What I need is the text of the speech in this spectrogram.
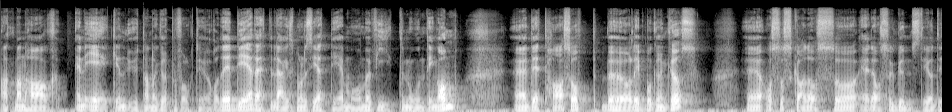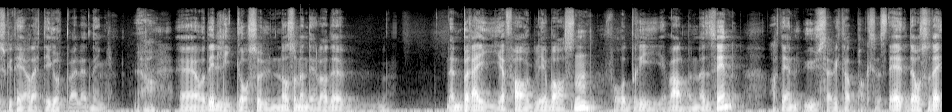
at man har en egen utdannet gruppe folk til å gjøre. Og det er det dette læringsmålet sier, at det må vi vite noen ting om. Eh, Det tas opp behørig på grunnkurs. eh, Og så skal det også, er det også gunstig å diskutere dette i gruppeveiledning. Ja. Eh, Og det ligger også under som en del av det, den breie faglige basen for å drive allmennmedisin, at det er en uselektert praksis. Det er, det er også det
